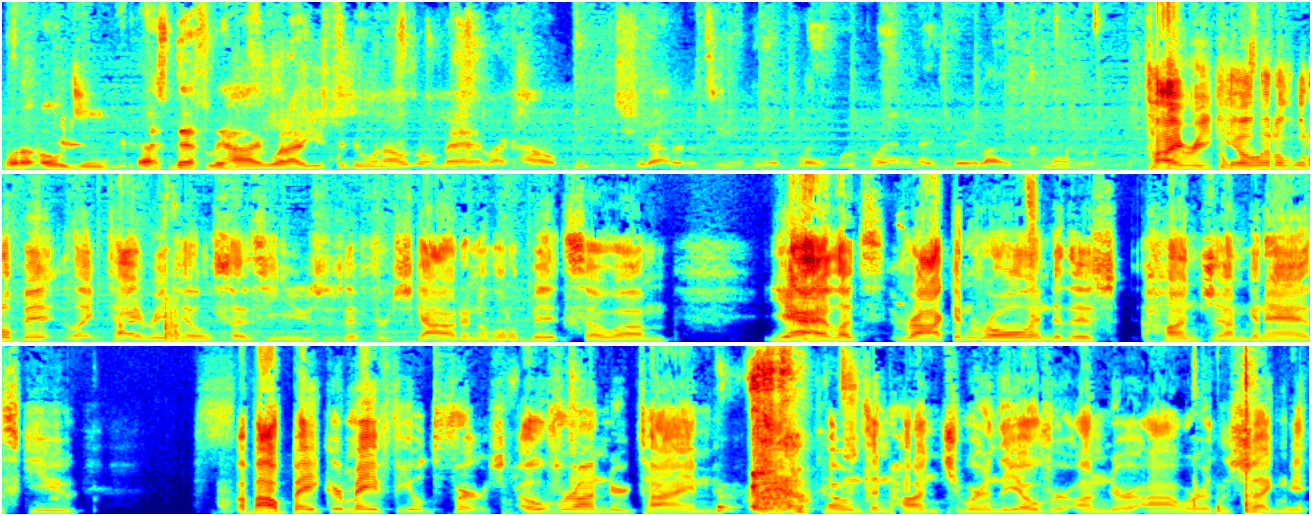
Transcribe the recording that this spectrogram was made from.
What an OG. That's definitely how what I used to do when I was on Mad. Like I'll beat the shit out of the team we'll play. We're playing the next day. Like, come on, bro. Tyreek Hill it a little bit. Like Tyreek Hill says he uses it for scouting a little bit. So um yeah, let's rock and roll into this hunch. I'm gonna ask you about Baker Mayfield first. Over under time. Tones and hunch. We're in the over under hour of the segment.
